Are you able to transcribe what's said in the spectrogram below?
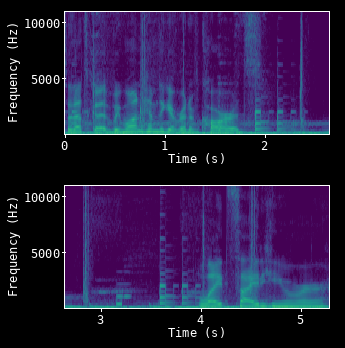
so that's good. We want him to get rid of cards. Light side humor.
